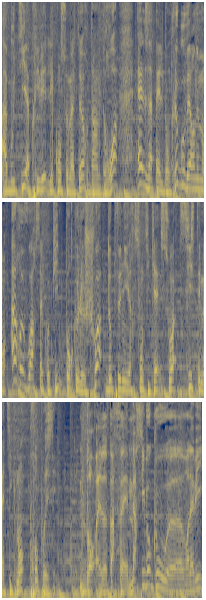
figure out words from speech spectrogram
aboutit à priver les consommateurs d'un droit. Elles appellent donc le gouvernement à revoir sa copie pour que le choix d'obtenir son ticket soit systématiquement proposé. Bon, eh ben, parfait. Merci beaucoup, euh, mon ami.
